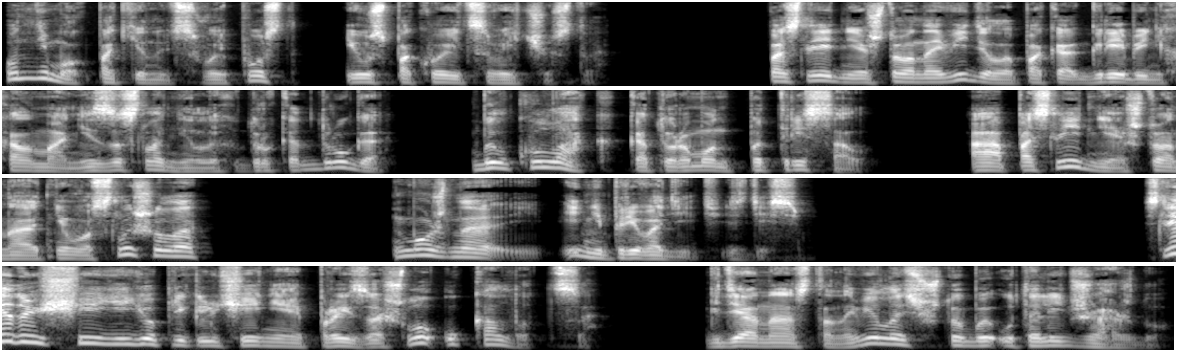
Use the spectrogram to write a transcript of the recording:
он не мог покинуть свой пост и успокоить свои чувства. Последнее, что она видела, пока гребень холма не заслонил их друг от друга, был кулак, которым он потрясал. А последнее, что она от него слышала, можно и не приводить здесь. Следующее ее приключение произошло у колодца, где она остановилась, чтобы утолить жажду,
